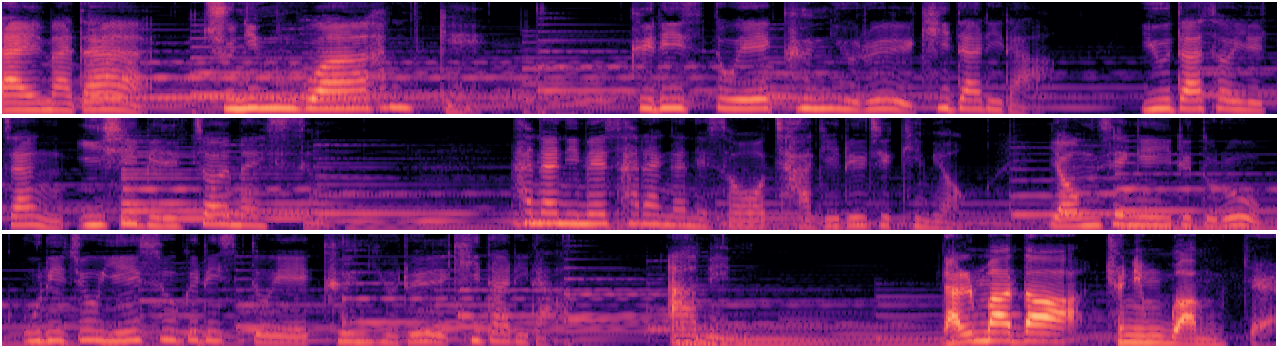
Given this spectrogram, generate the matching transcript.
날마다 주님과 함께 그리스도의 긍휼을 기다리라. 유다서 1장 21절 말씀. 하나님의 사랑 안에서 자기를 지키며 영생에 이르도록 우리 주 예수 그리스도의 긍휼을 기다리라. 아멘. 날마다 주님과 함께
